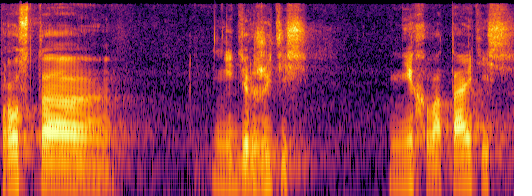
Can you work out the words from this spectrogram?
просто не держитесь, не хватайтесь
